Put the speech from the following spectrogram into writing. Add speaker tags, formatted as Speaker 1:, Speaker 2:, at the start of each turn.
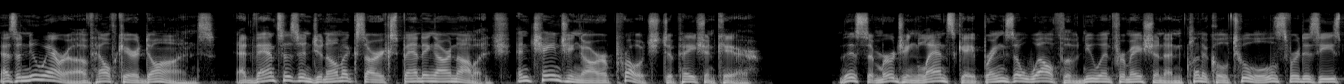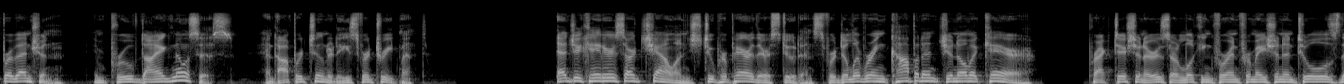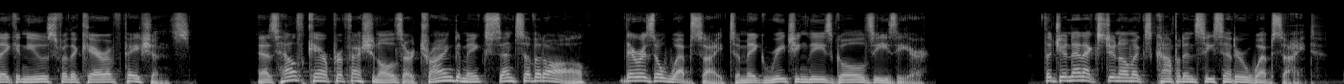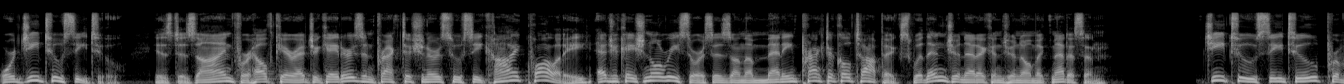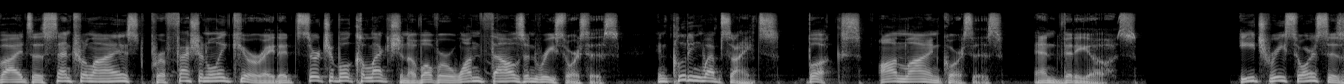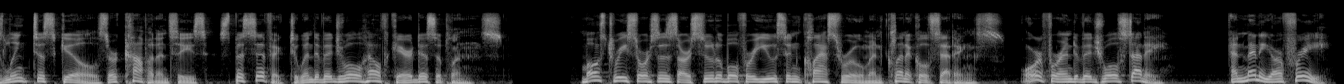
Speaker 1: As a new era of healthcare dawns, advances in genomics are expanding our knowledge and changing our approach to patient care. This emerging landscape brings a wealth of new information and clinical tools for disease prevention, improved diagnosis, and opportunities for treatment. Educators are challenged to prepare their students for delivering competent genomic care. Practitioners are looking for information and tools they can use for the care of patients. As healthcare professionals are trying to make sense of it all, there is a website to make reaching these goals easier. The Genetics Genomics Competency Center website, or G2C2, is designed for healthcare educators and practitioners who seek high quality educational resources on the many practical topics within genetic and genomic medicine. G2C2 provides a centralized, professionally curated, searchable collection of over 1,000 resources, including websites, books, online courses, and videos. Each resource is linked to skills or competencies specific to individual healthcare disciplines. Most resources are suitable for use in classroom and clinical settings, or for individual study, and many are free.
